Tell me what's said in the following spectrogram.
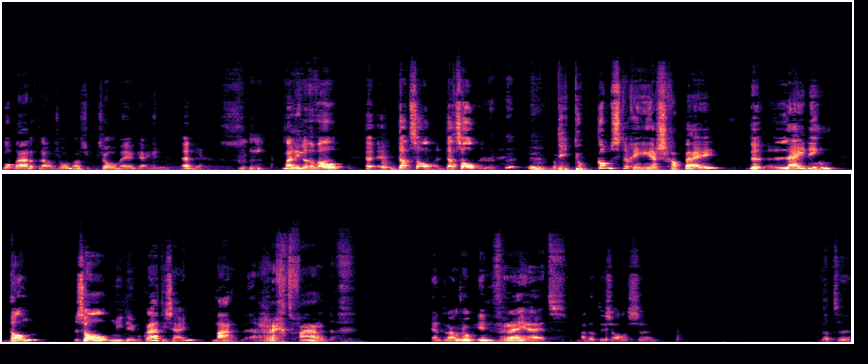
klopt aardig trouwens hoor, als je zo omheen kijkt. Hè? Ja. Maar in ieder geval, uh, dat, zal, dat zal die toekomstige heerschappij, de leiding dan, zal niet democratisch zijn, maar rechtvaardig. En trouwens ook in vrijheid. Maar dat is alles. Uh, dat uh,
